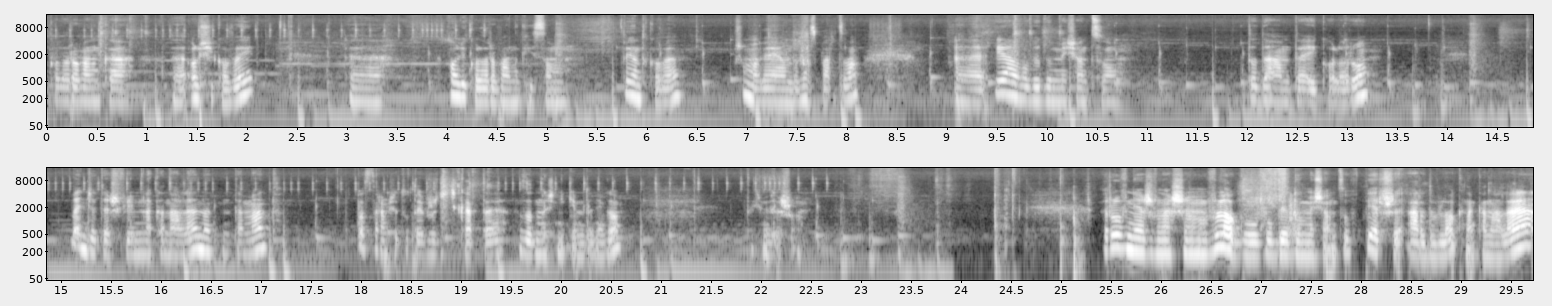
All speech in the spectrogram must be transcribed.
kolorowankę e, olsikowej. E, Oli kolorowanki są wyjątkowe, przemawiają do nas bardzo. E, Ja w ubiegłym miesiącu dodałam tej koloru. Będzie też film na kanale na ten temat. Postaram się tutaj wrzucić kartę z odnośnikiem do niego. Tak mi wyszło. Również w naszym vlogu w ubiegłym miesiącu, w pierwszy art vlog na kanale,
